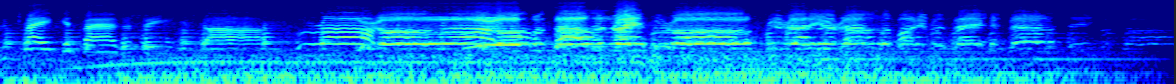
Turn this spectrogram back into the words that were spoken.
blue flag and bears a singing star. Hurrah! Hurrah, with bells and rain, hurrah! Be ready around the bonny blue flag and singing star.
